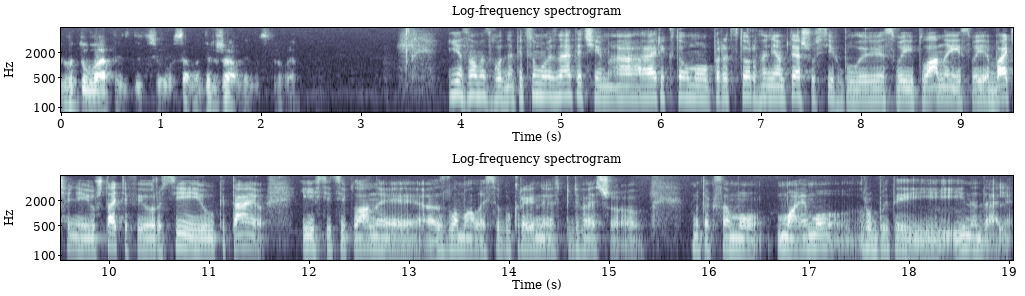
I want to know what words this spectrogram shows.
готуватись до цього саме державним інструментом. Я з вами згодна. Підсумую, знаєте чим? Рік тому перед вторгненням теж у всіх були свої плани і своє бачення і у Штатів, і у Росії, і у Китаю. І всі ці плани е, зламалися в Україні. Я сподіваюся, що ми так само маємо робити і, і надалі.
